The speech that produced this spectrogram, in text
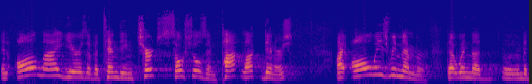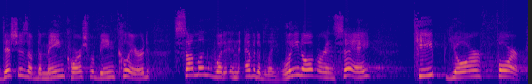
In all my years of attending church socials and potluck dinners, I always remember that when the, when the dishes of the main course were being cleared, someone would inevitably lean over and say, Keep your fork.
